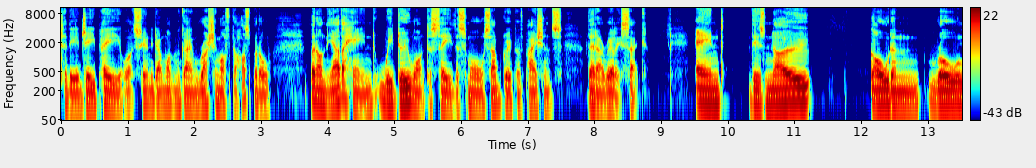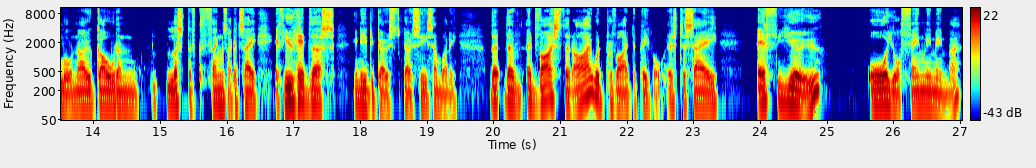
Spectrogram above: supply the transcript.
to their GP, or certainly don't want them going rushing off to hospital. But on the other hand, we do want to see the small subgroup of patients that are really sick. And there's no golden rule or no golden list of things I could say if you had this you need to go go see somebody the the advice that I would provide to people is to say if you or your family member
